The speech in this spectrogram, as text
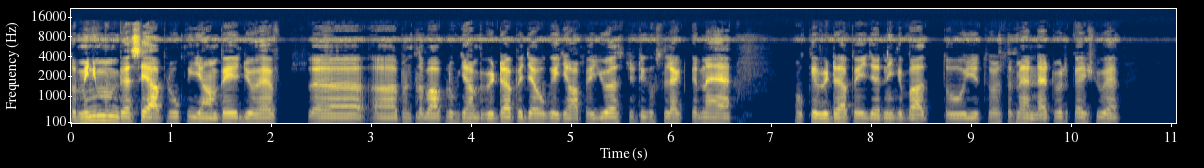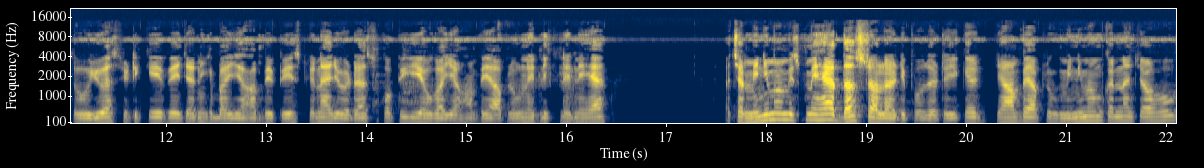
तो मिनिमम वैसे आप लोग यहाँ पे जो है आ, आ, मतलब आप लोग यहाँ पे विड्रा पे जाओगे यहाँ पे यू को सिलेक्ट करना है ओके विड्रा पे जाने के बाद तो ये थोड़ा सा मेरा नेटवर्क का इशू है तो यू के पे जाने के बाद यहाँ पे पेस्ट करना है जो एड्रेस कॉपी किया होगा यहाँ पे आप लोगों ने लिख लेने हैं। अच्छा मिनिमम इसमें है दस डॉलर डिपॉजिट यहाँ पे आप लोग मिनिमम करना चाहो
